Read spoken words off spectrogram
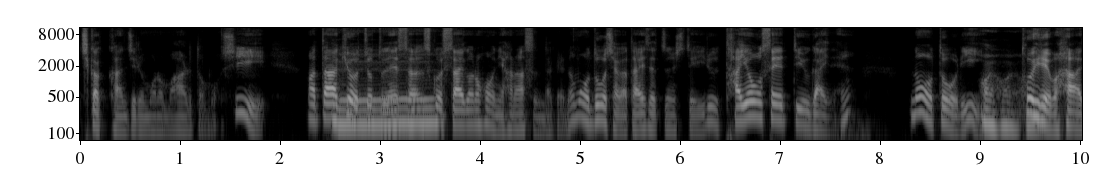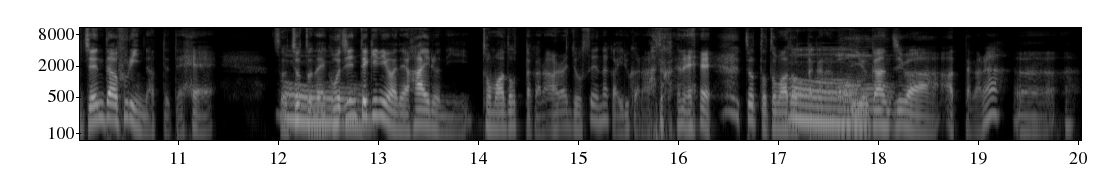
近く感じるものもあると思うし、また今日ちょっとね、少し最後の方に話すんだけれども、同社が大切にしている多様性っていう概念の通り、はいはいはい、トイレは ジェンダーフリーになってて、そうちょっとね、個人的にはね、入るに戸惑ったから、あれ、女性なんかいるかなとかね、ちょっと戸惑ったかなっていう感じはあったかな。うん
